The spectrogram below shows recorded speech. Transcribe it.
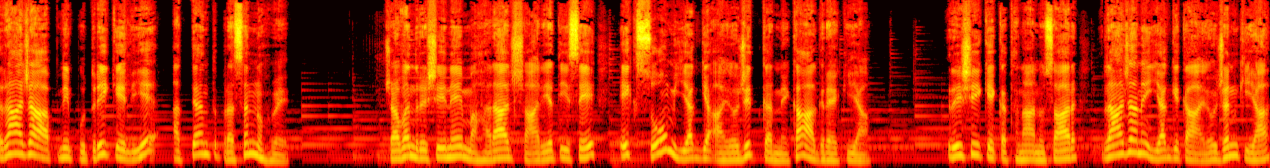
राजा अपनी पुत्री के लिए अत्यंत प्रसन्न हुए। चवन ऋषि ने महाराज शार्यती से एक सोम यज्ञ आयोजित करने का आग्रह किया। ऋषि के कथनानुसार राजा ने यज्ञ का आयोजन किया,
